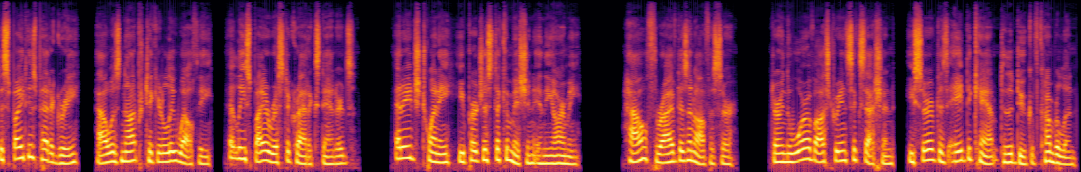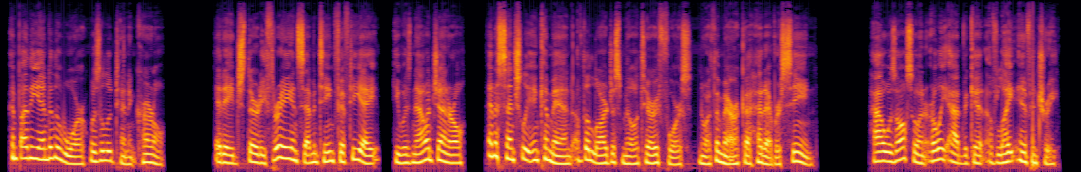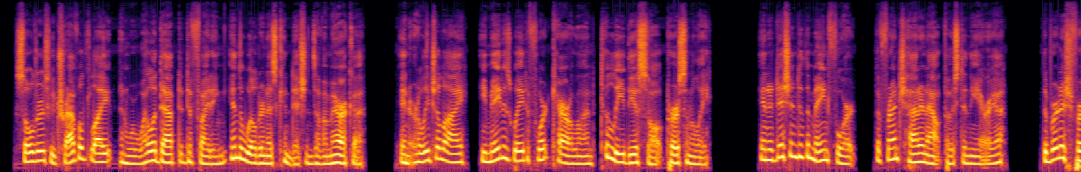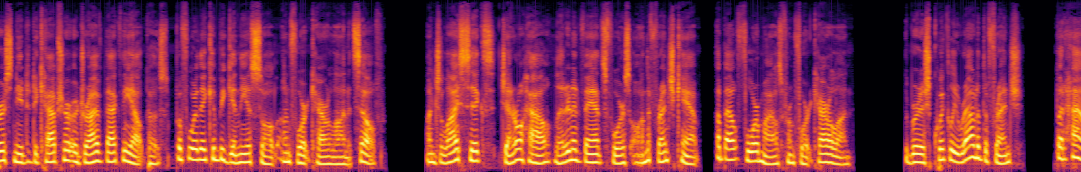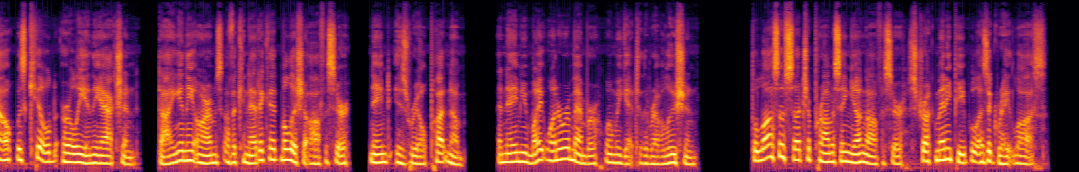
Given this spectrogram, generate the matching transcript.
Despite his pedigree, Howe was not particularly wealthy, at least by aristocratic standards. At age 20, he purchased a commission in the army. Howe thrived as an officer. During the War of Austrian Succession, he served as aide de camp to the Duke of Cumberland, and by the end of the war was a lieutenant colonel. At age 33 in 1758, he was now a general and essentially in command of the largest military force North America had ever seen. Howe was also an early advocate of light infantry, soldiers who traveled light and were well adapted to fighting in the wilderness conditions of America. In early July, he made his way to Fort Carillon to lead the assault personally. In addition to the main fort, the French had an outpost in the area. The British first needed to capture or drive back the outpost before they could begin the assault on Fort Carillon itself. On July 6, General Howe led an advance force on the French camp about four miles from Fort Carillon. The British quickly routed the French, but Howe was killed early in the action dying in the arms of a Connecticut militia officer named Israel Putnam, a name you might want to remember when we get to the Revolution. The loss of such a promising young officer struck many people as a great loss.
